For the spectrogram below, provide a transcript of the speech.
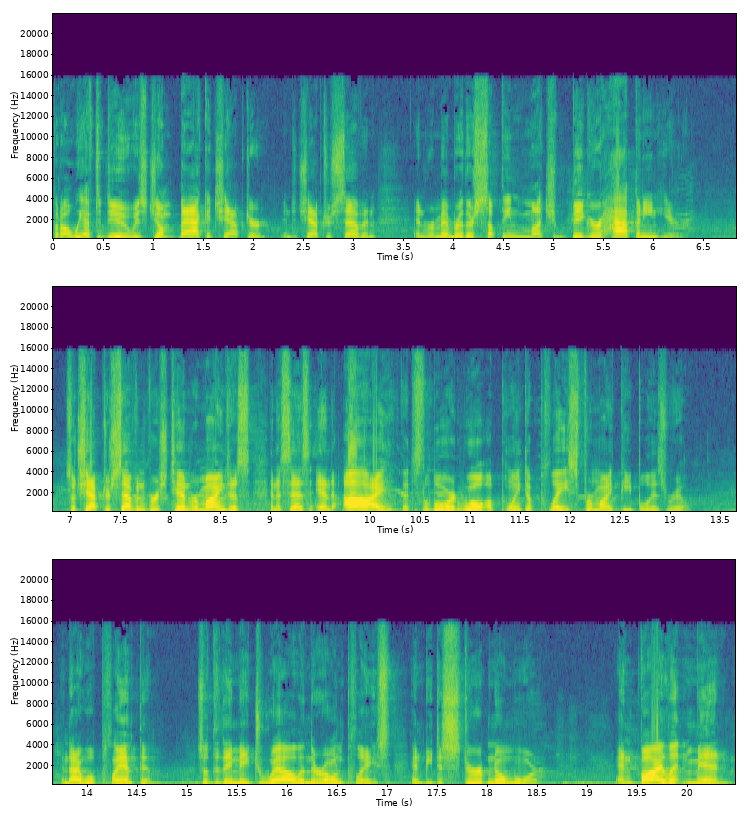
But all we have to do is jump back a chapter into chapter 7 and remember there's something much bigger happening here. So, chapter 7, verse 10 reminds us, and it says, And I, that's the Lord, will appoint a place for my people Israel, and I will plant them, so that they may dwell in their own place and be disturbed no more. And violent men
